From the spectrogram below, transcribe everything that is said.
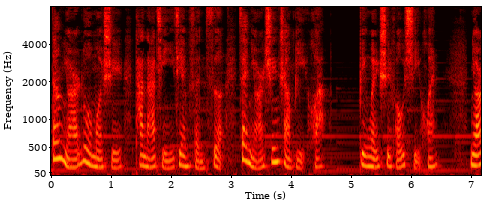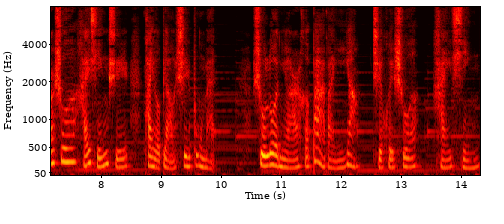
当女儿落寞时，他拿起一件粉色在女儿身上比划。并问是否喜欢，女儿说还行时，他又表示不满。数落女儿和爸爸一样，只会说还行。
